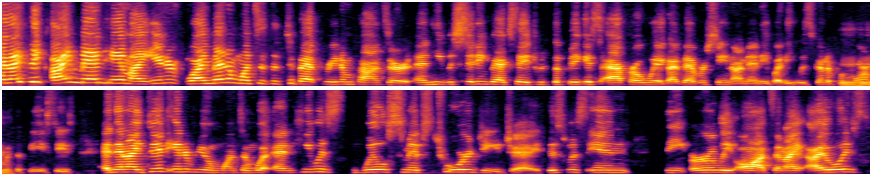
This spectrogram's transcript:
and I think I met him. I inter- well, I met him once at the Tibet Freedom concert, and he was sitting backstage with the biggest Afro wig I've ever seen on anybody. He was going to perform Mhm. with the Beasties, and then I did interview him once, and what? And he was Will Smith's tour DJ. This was in the early aughts, and I, I always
